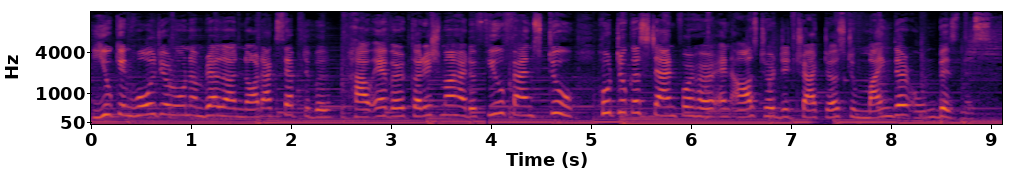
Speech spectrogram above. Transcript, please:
You can hold your own umbrella, not acceptable. However, Karisma had a few fans too who took a stand for her and asked her detractors to mind their own business.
